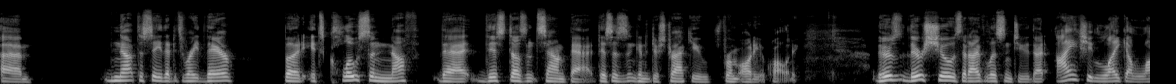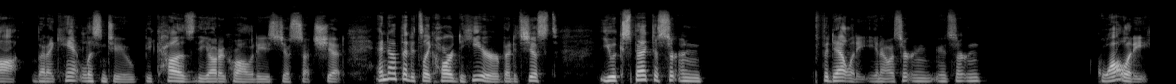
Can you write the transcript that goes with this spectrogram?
Um, not to say that it's right there, but it's close enough that this doesn't sound bad. This isn't going to distract you from audio quality. There's there's shows that I've listened to that I actually like a lot, but I can't listen to because the audio quality is just such shit. And not that it's like hard to hear, but it's just you expect a certain fidelity, you know, a certain a certain quality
